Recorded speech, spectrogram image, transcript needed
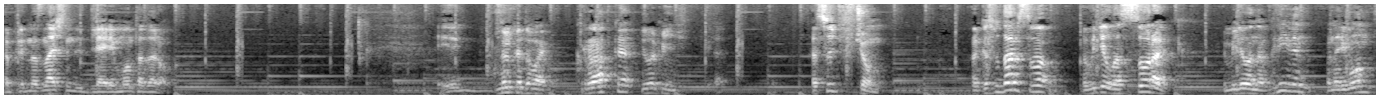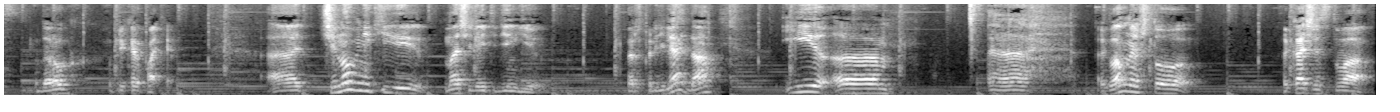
предназначены для ремонта дорог. И Только давай, кратко и лаконично. А суть в чем? Государство выделило 40 миллионов гривен на ремонт дорог Прикарпатья. А чиновники начали эти деньги распределять, да, и э, э, главное, что качество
